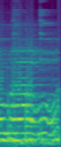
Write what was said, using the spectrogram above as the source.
我。们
